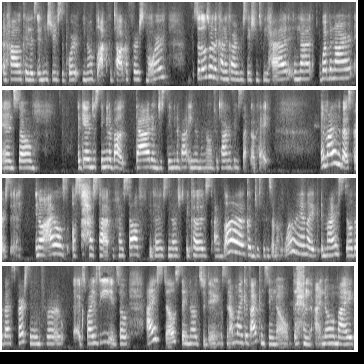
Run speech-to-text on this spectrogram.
And how can this industry support, you know, Black photographers more? So those were the kind of conversations we had in that webinar. And so, again, just thinking about that and just thinking about even my own photography is like, okay, am I the best person? You know, I also, also ask that myself because, you know, just because I'm black and just because I'm a woman, like, am I still the best person for XYZ? And so I still say no to things. And I'm like, if I can say no, then I know my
